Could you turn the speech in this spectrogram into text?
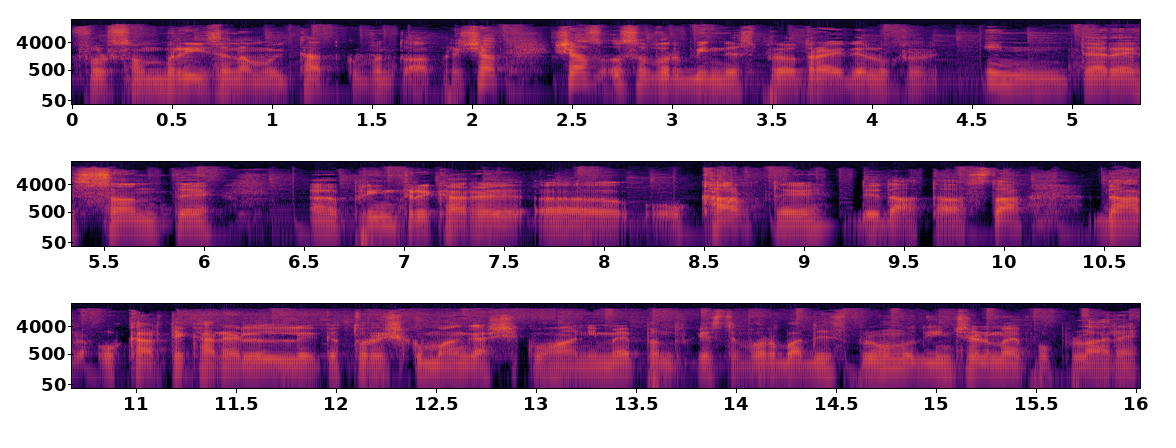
for some reason am uitat cuvântul apreciat și azi o să vorbim despre o draie de lucruri interesante Uh, printre care uh, o carte de data asta, dar o carte care are legătură și cu manga și cu anime, pentru că este vorba despre unul din cele mai populare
